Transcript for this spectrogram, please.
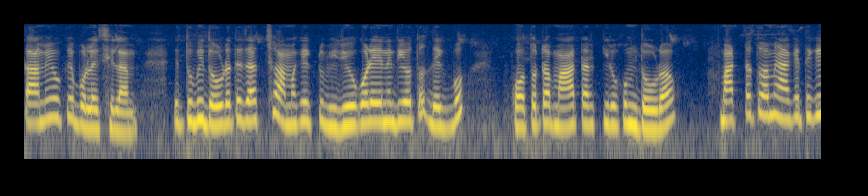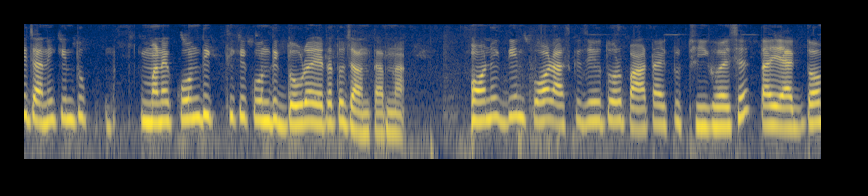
তা আমি ওকে বলেছিলাম যে, তুমি দৌড়াতে যাচ্ছ, আমাকে একটু ভিডিও করে এনে দিও তো, দেখব কতটা মাঠ আর কীরকম দৌড়াও। মাঠটা তো আমি আগে থেকেই জানি, কিন্তু মানে কোন দিক থেকে কোন দিক দৌড়ায় এটা তো জানতাম না। অনেক দিন পর, আজকে যেহেতু ওর পাটা একটু ঠিক হয়েছে, তাই একদম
